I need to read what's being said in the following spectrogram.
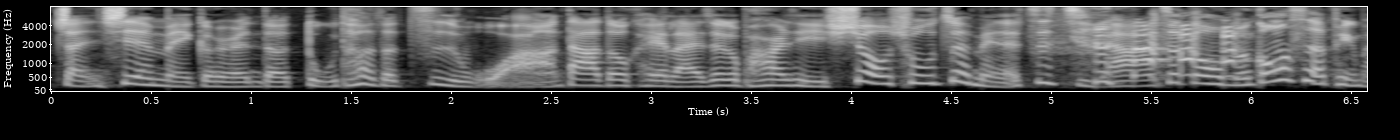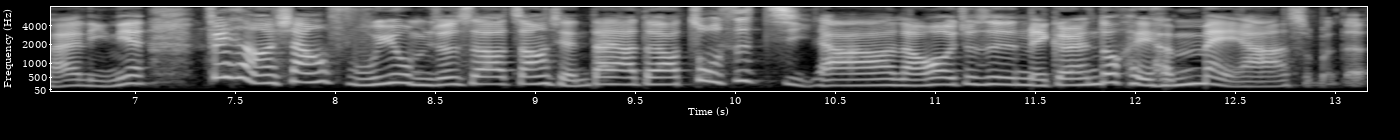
展现每个人的独特的自我啊，大家都可以来这个 party 秀出最美的自己啊，这跟我们公司的品牌理念非常的相符，因为我们就是要彰显大家都要做自己啊，然后就是每个人都可以很美啊什么的，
